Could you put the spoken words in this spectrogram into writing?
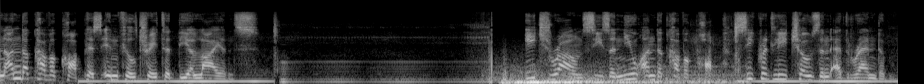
An undercover cop has infiltrated the Alliance. Each round sees a new undercover cop, secretly chosen at random.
